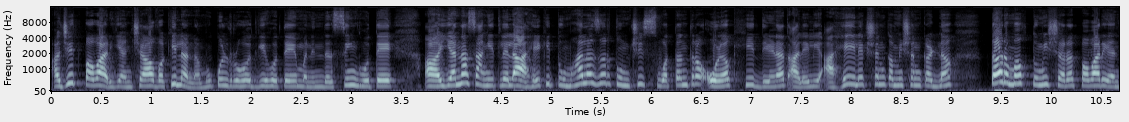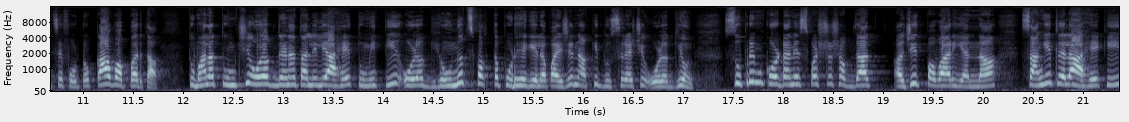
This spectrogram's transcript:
अजित पवार यांच्या वकिलांना मुकुल रोहतगी होते मनिंदर सिंग होते यांना सांगितलेलं आहे की तुम्हाला जर तुमची स्वतंत्र ओळख ही देण्यात आलेली आहे इलेक्शन कमिशनकडनं तर मग तुम्ही शरद पवार यांचे फोटो का वापरता? तुम्हाला तुमची ओळख देण्यात आलेली आहे तुम्ही ती ओळख घेऊनच फक्त पुढे गेलं पाहिजे ना की दुसऱ्याची ओळख घेऊन. सुप्रीम कोर्टाने स्पष्ट शब्दात अजित पवार यांना सांगितलेलं आहे की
